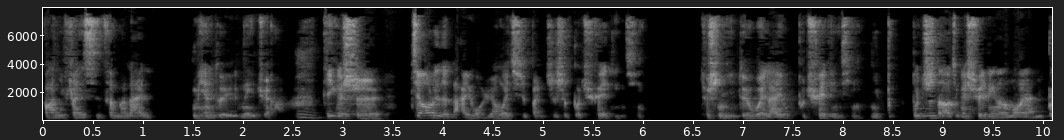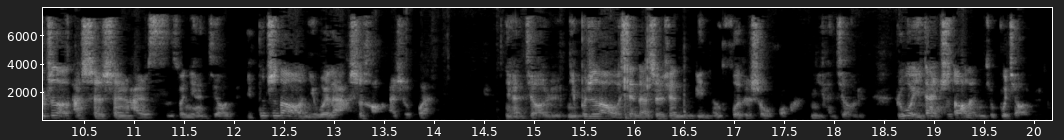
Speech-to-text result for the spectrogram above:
帮你分析怎么来。面对内卷啊，嗯，第一个是焦虑的来源，我认为其实本质是不确定性，就是你对未来有不确定性，你不不知道就跟薛定谔猫一样，你不知道它是生还是死，所以你很焦虑，你不知道你未来是好还是坏，你很焦虑，你不知道我现在这些努力能获得收获吗？你很焦虑。如果一旦知道了，你就不焦虑了，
